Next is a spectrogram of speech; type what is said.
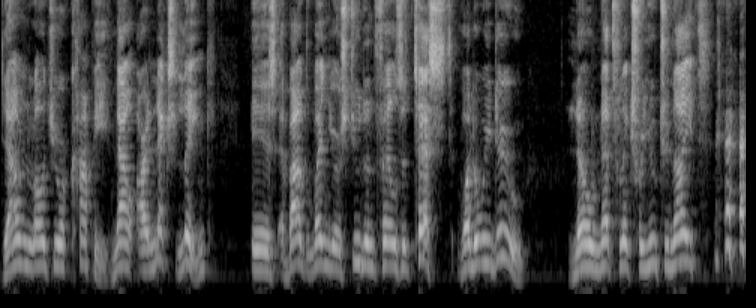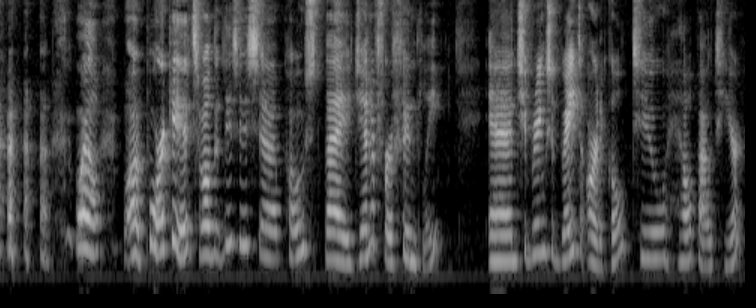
download your copy. Now, our next link is about when your student fails a test. What do we do? No Netflix for you tonight. well, uh, poor kids. Well, this is a post by Jennifer Findley, and she brings a great article to help out here.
